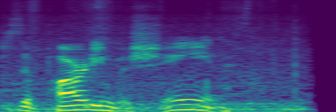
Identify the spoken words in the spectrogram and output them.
She's a party machine.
